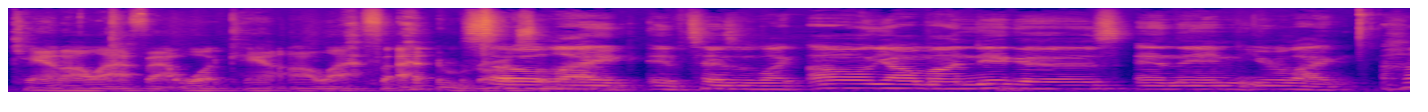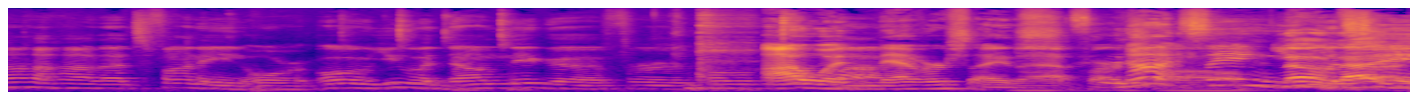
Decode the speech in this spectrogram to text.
can I laugh at? What can't I laugh at? In regards to So that? like, if Tez was like, "Oh, y'all my niggas," and then you're like, "Ha ha ha, that's funny," or "Oh, you a dumb nigga for." Blah, blah, blah, I would never say that first. Not off. saying you No, would not say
